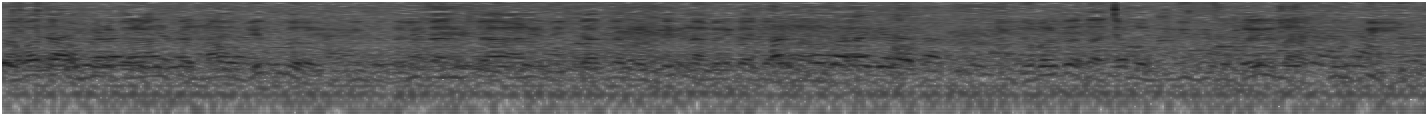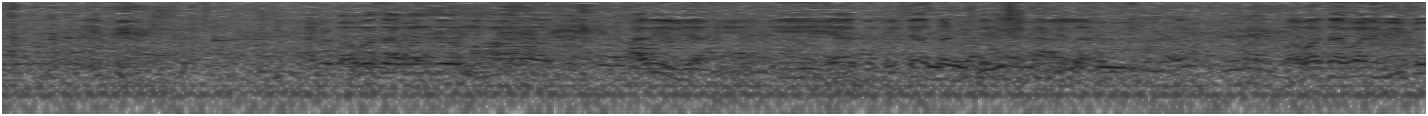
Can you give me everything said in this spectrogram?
बाबासाहेब आंबेडकरांचं नाव घेतलं की दलितांच्या आणि देशातल्या प्रत्येक नागरिकाच्या मनामध्ये एक जबरदस्त अशा परिस्थितीची प्रेरणा स्फूर्ती येते. आणि बाबासाहेबांचं महाकार्य जे आहे हे या देशासाठी त्यांनी केलेलं आहे. बाबासाहेबांनी विश्व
